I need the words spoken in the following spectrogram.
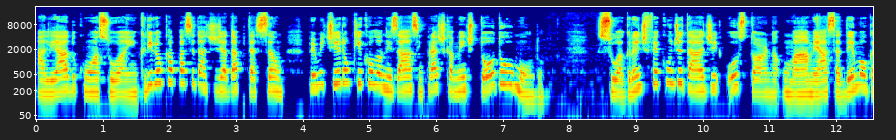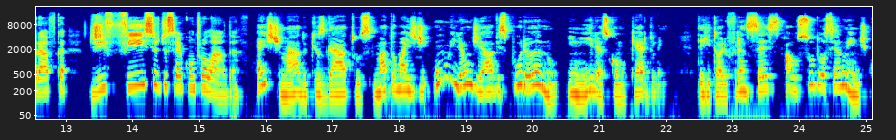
aliado com a sua incrível capacidade de adaptação, permitiram que colonizassem praticamente todo o mundo. Sua grande fecundidade os torna uma ameaça demográfica difícil de ser controlada. É estimado que os gatos matam mais de um milhão de aves por ano em ilhas como Kerguelen, território francês ao sul do Oceano Índico.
